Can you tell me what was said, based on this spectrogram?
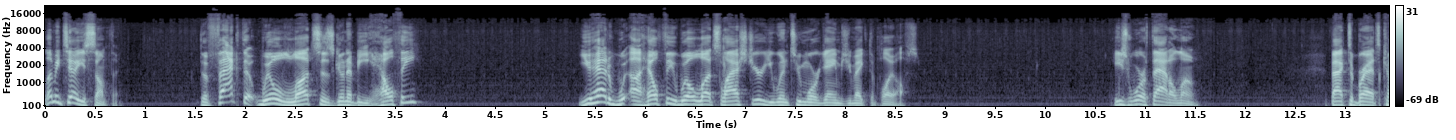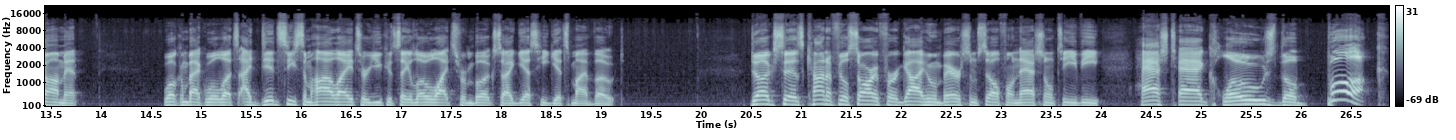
Let me tell you something. The fact that Will Lutz is going to be healthy, you had a healthy Will Lutz last year, you win two more games, you make the playoffs. He's worth that alone. Back to Brad's comment. Welcome back, Will Lutz. I did see some highlights, or you could say lowlights from books, so I guess he gets my vote. Doug says, kind of feel sorry for a guy who embarrassed himself on national TV. Hashtag close the book.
